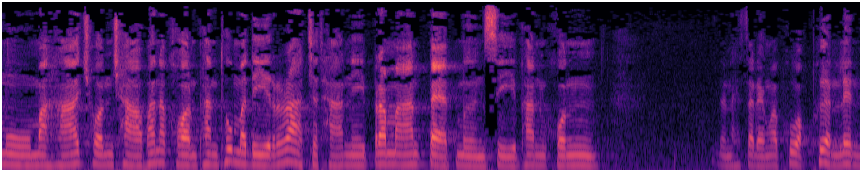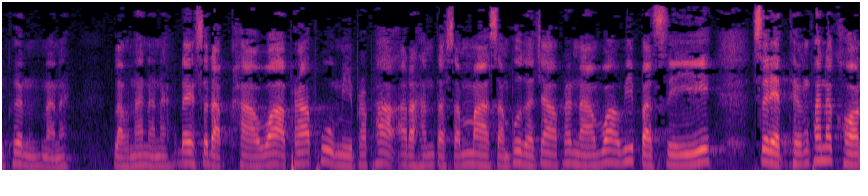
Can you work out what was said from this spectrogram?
หมู่มหาชนชาวพระนครพันธุมดีราชธานีประมาณ 8 4 0 0 0 คนนะแสดงว่าพวกเพื่อนเล่นเพื่อนนะนะเหล่านั้นนะนะได้สดับข่าวว่าพระผู้มีพระภาคอรหันตสัมมาสัมพุทธเจ้าพระนามว่าวิปัสสีเสด็จถึงพระนคร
